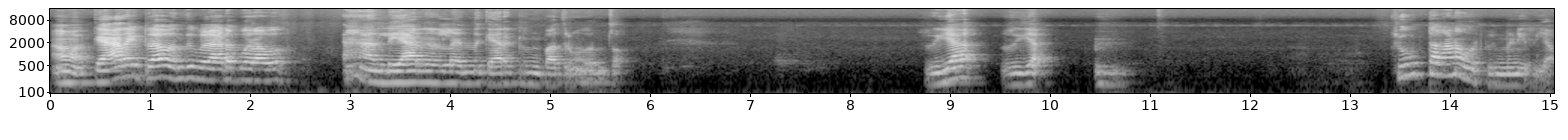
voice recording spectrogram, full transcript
ஆமாம் கேரக்டராக வந்து விளையாட போகிறாவோ அதில் யார் யாரெல்லாம் என்ன கேரக்டர்னு பார்த்துருவோம் ஒரு நிமிஷம். ரியா ரியா. ம். க்யூட்டான ஒரு பெண்மணி ரியா.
